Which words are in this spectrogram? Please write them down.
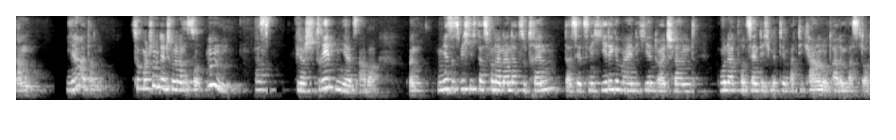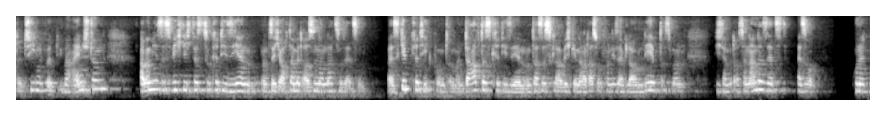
dann, ja, dann zuckt man schon mit den Schultern und ist so, hm, das widerstrebt mir jetzt aber. Und mir ist es wichtig, das voneinander zu trennen, dass jetzt nicht jede Gemeinde hier in Deutschland hundertprozentig mit dem Vatikan und allem, was dort entschieden wird, übereinstimmt. Aber mir ist es wichtig, das zu kritisieren und sich auch damit auseinanderzusetzen. Es gibt Kritikpunkte, man darf das kritisieren. Und das ist, glaube ich, genau das, wovon dieser Glauben lebt, dass man sich damit auseinandersetzt. Also ohne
